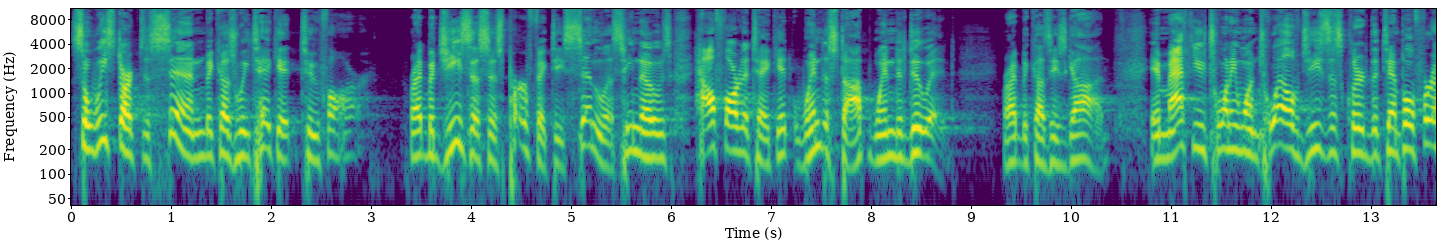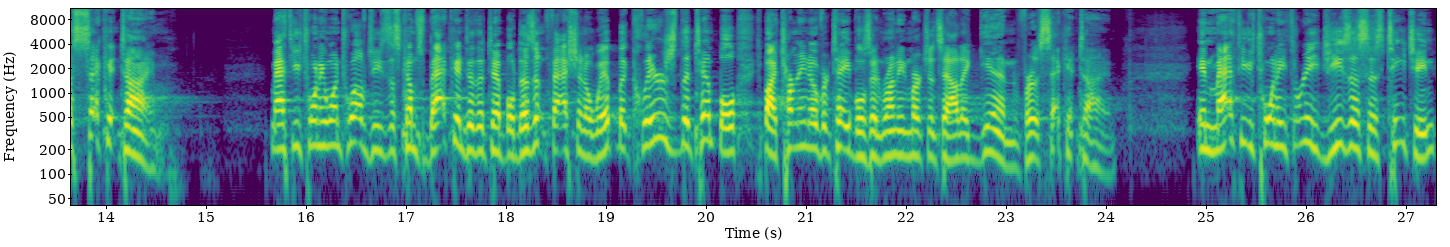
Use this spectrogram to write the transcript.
So we start to sin because we take it too far, right? But Jesus is perfect. He's sinless. He knows how far to take it, when to stop, when to do it, right? Because he's God. In Matthew 21 12, Jesus cleared the temple for a second time. Matthew 21 12, Jesus comes back into the temple, doesn't fashion a whip, but clears the temple by turning over tables and running merchants out again for a second time. In Matthew 23, Jesus is teaching,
